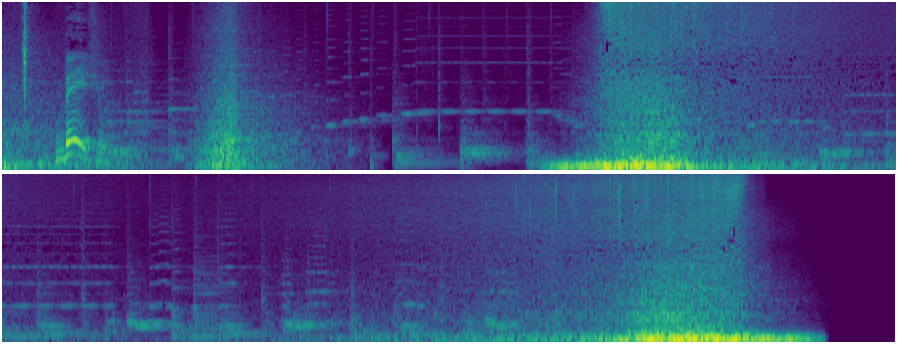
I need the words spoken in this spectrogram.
Um beijo!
